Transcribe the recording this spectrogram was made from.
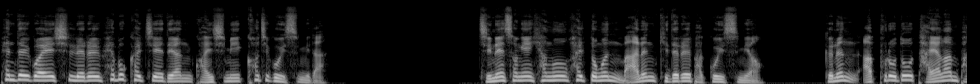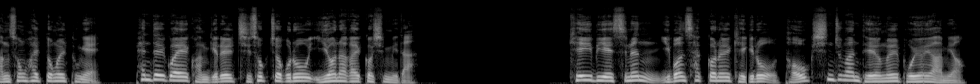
팬들과의 신뢰를 회복할지에 대한 관심이 커지고 있습니다. 진해성의 향후 활동은 많은 기대를 받고 있으며 그는 앞으로도 다양한 방송 활동을 통해 팬들과의 관계를 지속적으로 이어나갈 것입니다. KBS는 이번 사건을 계기로 더욱 신중한 대응을 보여야 하며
